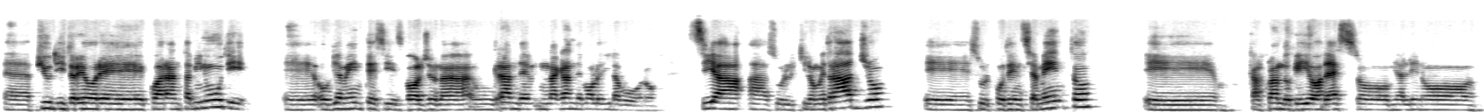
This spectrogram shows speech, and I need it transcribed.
eh, più di 3 ore e 40 minuti, eh, ovviamente si svolge una, un grande, una grande mole di lavoro, sia uh, sul chilometraggio, e sul potenziamento, e calcolando che io adesso mi alleno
